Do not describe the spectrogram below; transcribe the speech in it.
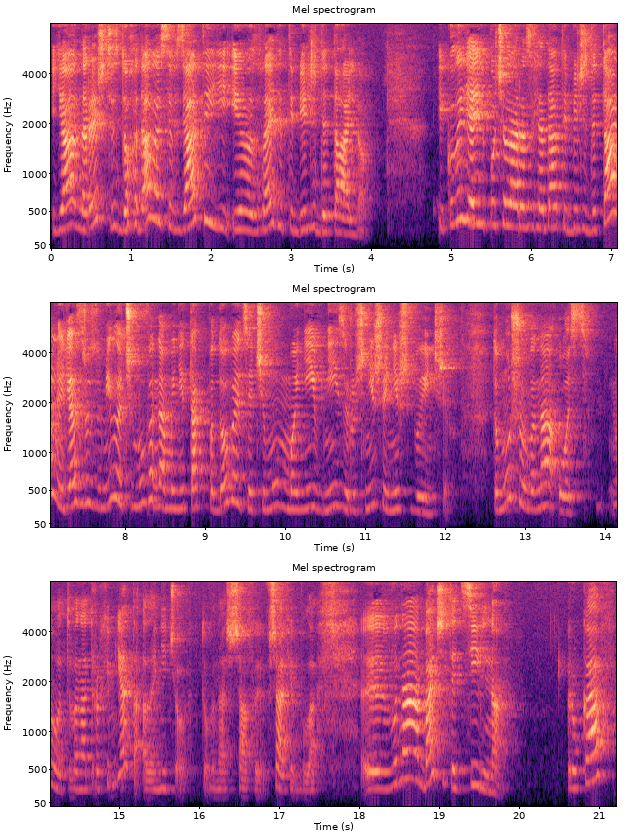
я нарешті здогадалася взяти її і розгледіти більш детально. І коли я її почала розглядати більш детально, я зрозуміла, чому вона мені так подобається, чому мені в ній зручніше, ніж в інших. Тому що вона ось, ну от вона трохи м'ята, але нічого, то вона з шафи, в шафі була. Е, Вона, бачите, цільна. Рукав,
